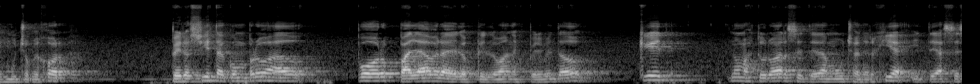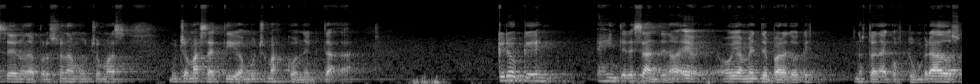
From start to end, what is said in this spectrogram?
es mucho mejor. Pero sí está comprobado por palabra de los que lo han experimentado que no masturbarse te da mucha energía y te hace ser una persona mucho más, mucho más activa, mucho más conectada. Creo que es interesante, ¿no? Eh, obviamente para los que no están acostumbrados,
